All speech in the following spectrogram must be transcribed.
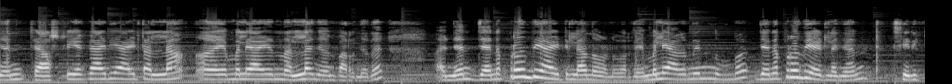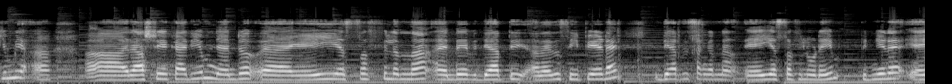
ഞാൻ രാഷ്ട്രീയക്കാരിയായിട്ടല്ല എം എൽ എ ആയെന്നല്ല ഞാൻ പറഞ്ഞത്. ഞാൻ ജനപ്രതിനിധി ആയിട്ടില്ല എന്നാണ് പറഞ്ഞത്. എം എൽ എ ആകുന്നതിന് മുമ്പ് ജനപ്രതിനിധി ആയിട്ടില്ല. ഞാൻ ശരിക്കും രാഷ്ട്രീയക്കാരിയും ഞാൻ എ ഇ എസ് എഫിൽ എന്ന എന്റെ വിദ്യാർത്ഥി അതായത് സി പി ഐയുടെ വിദ്യാർത്ഥി സംഘടന എ എസ് എഫിലൂടെയും പിന്നീട് എ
